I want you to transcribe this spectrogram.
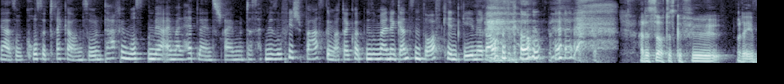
ja, so große Trecker und so. Und dafür mussten wir einmal Headlines schreiben. Und das hat mir so viel Spaß gemacht. Da konnten so meine ganzen Dorfkind-Gene rauskommen. Hattest du auch das Gefühl, oder ihr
